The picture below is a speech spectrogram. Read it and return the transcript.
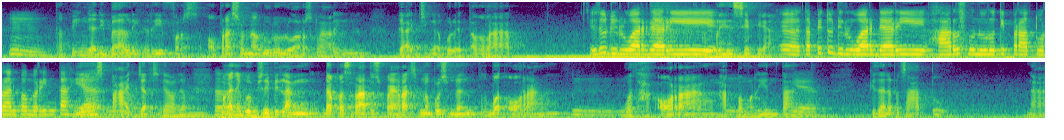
Hmm. tapi nggak dibalik reverse operasional dulu lo harus kelarin kan. Gaji nggak boleh telat Itu di luar dari itu prinsip ya eh, tapi itu di luar dari harus menuruti peraturan pemerintah ya. Yes, pajak segala macam. Makanya gue bisa bilang dapat 100 perak 99 itu buat orang. Buat hak orang, hak pemerintah Iya. gitu. Kita dapat satu. Nah,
